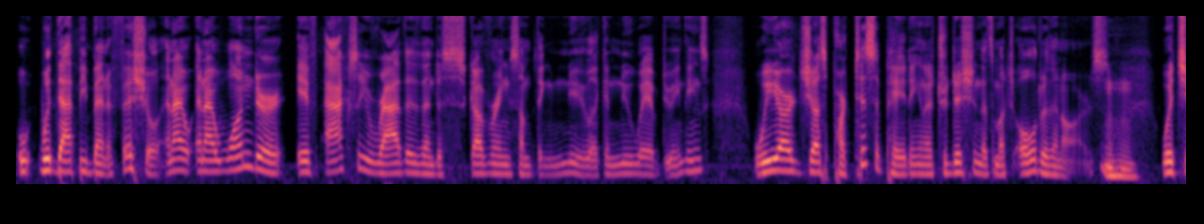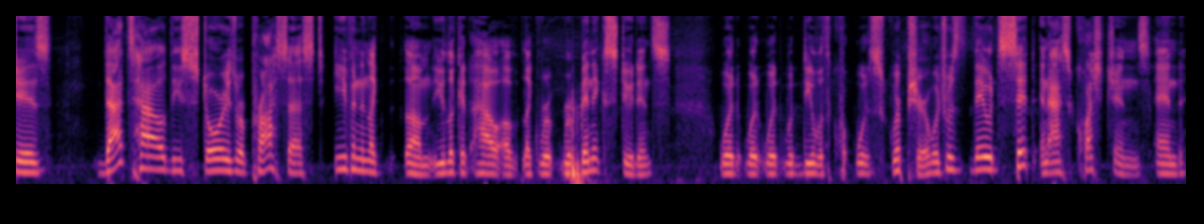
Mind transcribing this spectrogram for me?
W- Would that be beneficial? And I and I wonder if actually rather than discovering something new, like a new way of doing things, we are just participating in a tradition that's much older than ours, which is that's how these stories were processed. Even in like um, you look at how uh, like r- rabbinic students would, would, would, would deal with with scripture, which was they would sit and ask questions and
